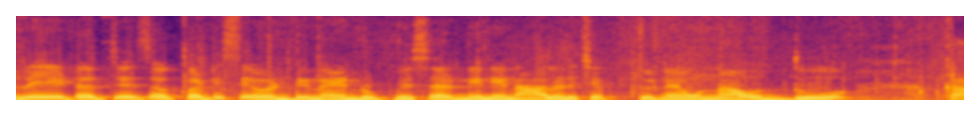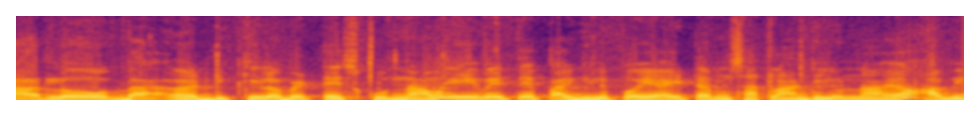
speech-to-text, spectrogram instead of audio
రేట్ వచ్చేసి ఒకటి సెవెంటీ నైన్ రూపీస్ అండి. నేను ఆల్రెడీ చెప్తూనే ఉన్నా వద్దు. కార్లో బ్యా డిక్కీలో పెట్టేసుకుందాము. ఏవైతే పగిలిపోయే ఐటమ్స్ అట్లాంటివి ఉన్నాయో అవి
